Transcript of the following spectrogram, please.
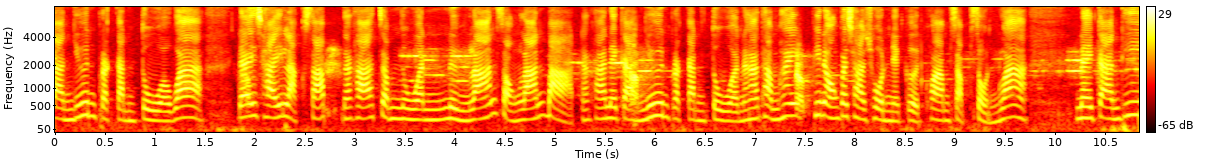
การยื่นประกันตัวว่าได้ใช้หลักทรัพย์นะคะจำนวน1ล้าน2 ล้านบาทนะคะในการยื่นประกันตัวนะคะทำให้ครับพี่น้องประชาชนเนี่ยเกิดความสับสนว่าในการที่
